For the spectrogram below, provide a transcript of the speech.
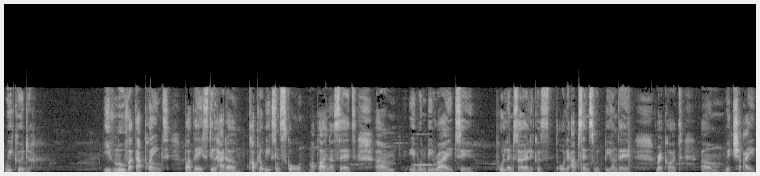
we could even move at that point. But they still had a couple of weeks in school. My partner said um, it wouldn't be right to pull them so early because all the absence would be on their record, um, which I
